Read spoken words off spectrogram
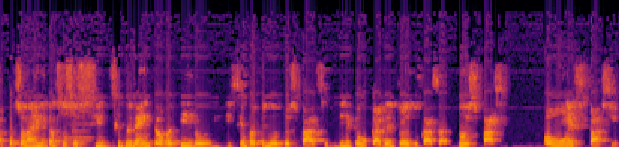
las personas necesitan su si, si tú eres introvertido y, siempre has tenido tu espacio, tú tienes que buscar dentro de tu casa tu espacio o un espacio.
